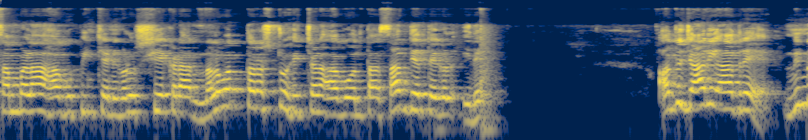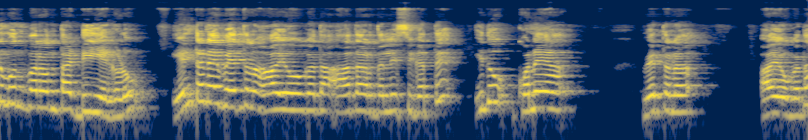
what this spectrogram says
ಸಂಬಳ ಹಾಗೂ ಪಿಂಚಣಿಗಳು ಶೇಕಡ ನಲವತ್ತರಷ್ಟು ಹೆಚ್ಚಳ ಆಗುವಂಥ ಸಾಧ್ಯತೆಗಳು ಇದೆ. ಅದು ಜಾರಿ ಆದರೆ ನಿನ್ನ ಮುಂದೆ ಬರುವಂಥ ಡಿ ಎಗಳು ಎಂಟನೇ ವೇತನ ಆಯೋಗದ ಆಧಾರದಲ್ಲಿ ಸಿಗತ್ತೆ. ಇದು ಕೊನೆಯ ವೇತನ ಆಯೋಗದ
